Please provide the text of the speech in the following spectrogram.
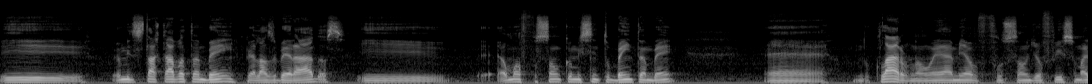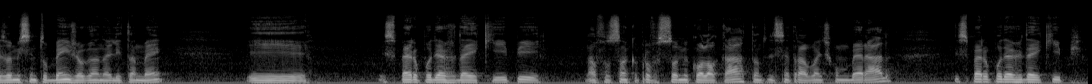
e eu me destacava também pelas beiradas e é uma função que eu me sinto bem também. É, claro, não é a minha função de ofício, mas eu me sinto bem jogando ali também e espero poder ajudar a equipe na função que o professor me colocar, tanto de centroavante como beirada. Espero poder ajudar a equipe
